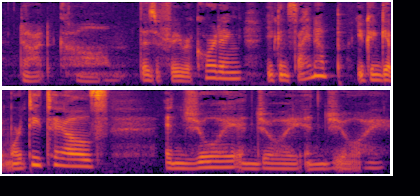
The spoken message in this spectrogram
There's a free recording. You can sign up, you can get more details. Enjoy, enjoy, enjoy.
